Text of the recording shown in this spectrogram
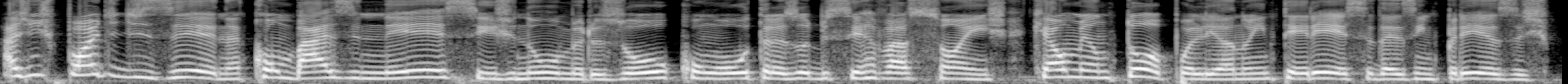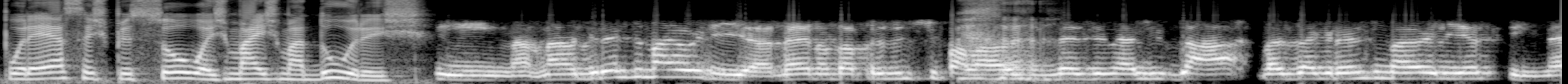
A gente pode dizer, né, com base nesses números ou com outras observações, que aumentou, Poliano, o interesse das empresas por essas pessoas mais maduras? Sim, na, na grande maioria, né? Não dá pra gente falar, né, generalizar, mas a grande maioria sim, né?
